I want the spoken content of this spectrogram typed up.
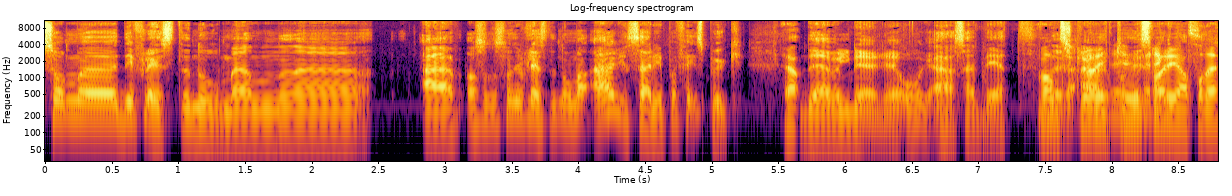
som eh, de fleste nordmenn er, altså som de fleste nordmenn er, så er de på Facebook. Det er vel dere òg? Altså, jeg vet. Vanskelig å ikke svare ja på det.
